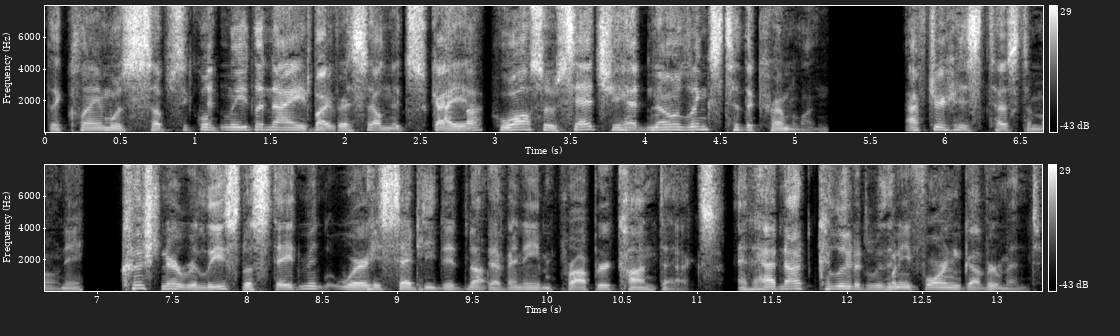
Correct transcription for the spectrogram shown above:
The claim was subsequently denied by Veselnitskaya, who also said she had no links to the Kremlin. After his testimony, Kushner released a statement where he said he did not have any improper contacts and had not colluded with any foreign government.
